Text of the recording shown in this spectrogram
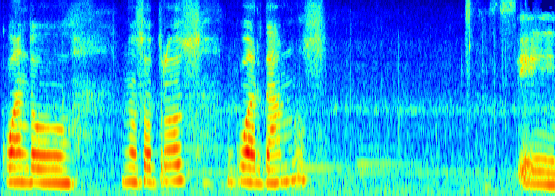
Cuando nosotros guardamos, eh,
